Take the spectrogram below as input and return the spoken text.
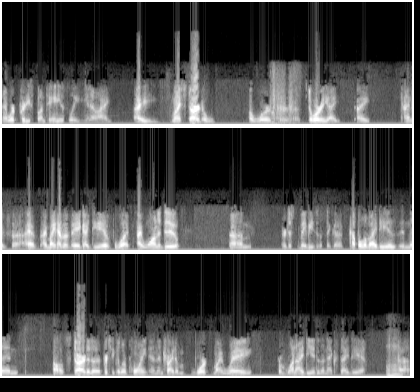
I work pretty spontaneously. You know, I, I when I start a, a work or a story, I, I kind of uh, I have I might have a vague idea of what I want to do, um, or just maybe just like a couple of ideas, and then I'll start at a particular point and then try to work my way from one idea to the next idea. Mhm. Uh,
